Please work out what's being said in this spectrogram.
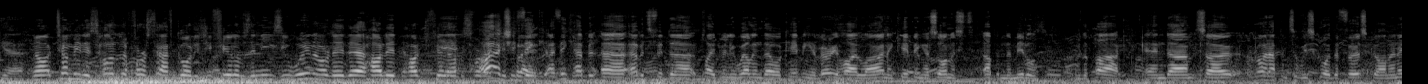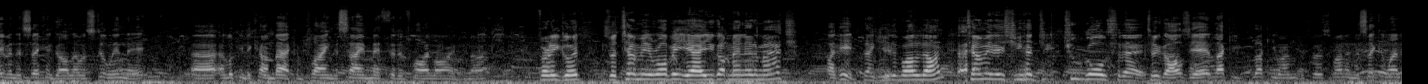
Yeah. Now tell me this, how did the first half go? Did you feel it was an easy win or did uh, how did how did you feel Abbotsford I actually played? think I think Abbot, uh, Abbotsford uh, played really well and they were keeping a very high line and keeping us honest up in the middle of the park. And um, so right up until we scored the first goal and even the second goal, they were still in there, uh, and looking to come back and playing the same method of high line. You know, Very good. So tell me, Robbie, yeah, you got man of the match? I did. Thank You well done. Tell me this, you had two- goals today. Two goals, yeah. Lucky, lucky one, the first one, and the second one,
